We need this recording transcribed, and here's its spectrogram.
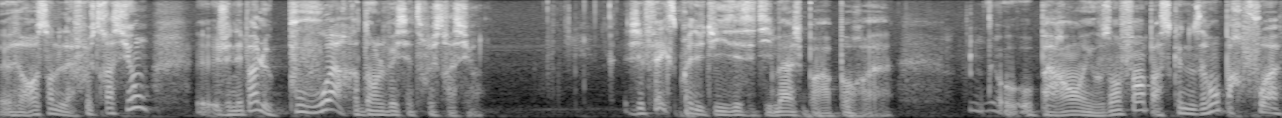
euh, ressent de la frustration, euh, je n'ai pas le pouvoir d'enlever cette frustration. J'ai fait exprès d'utiliser cette image par rapport euh, aux, parents et aux enfants parce que nous avons parfois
